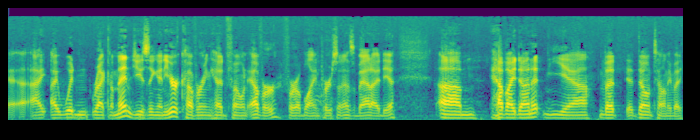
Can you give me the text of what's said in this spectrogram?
uh, I, I wouldn't recommend using an ear covering headphone ever for a blind person. That's a bad idea. Um, have I done it? Yeah, but uh, don't tell anybody.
